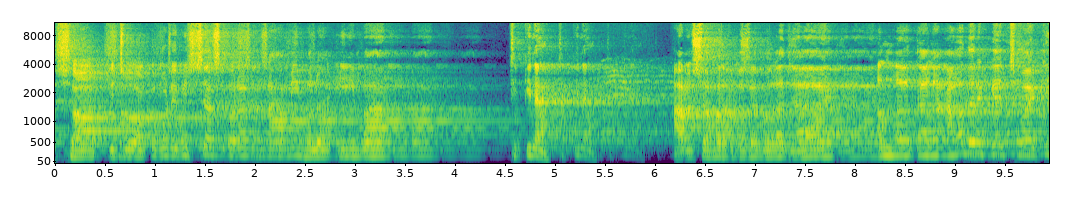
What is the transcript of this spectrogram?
সব কিছু অকপটে বিশ্বাস করার নামই হলো ঈমান। ঠিক কি না ঠিক না আরও সহজ ভাবে বলা যায়, আল্লাহ তাআলা আমাদেরকে ছয়টি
